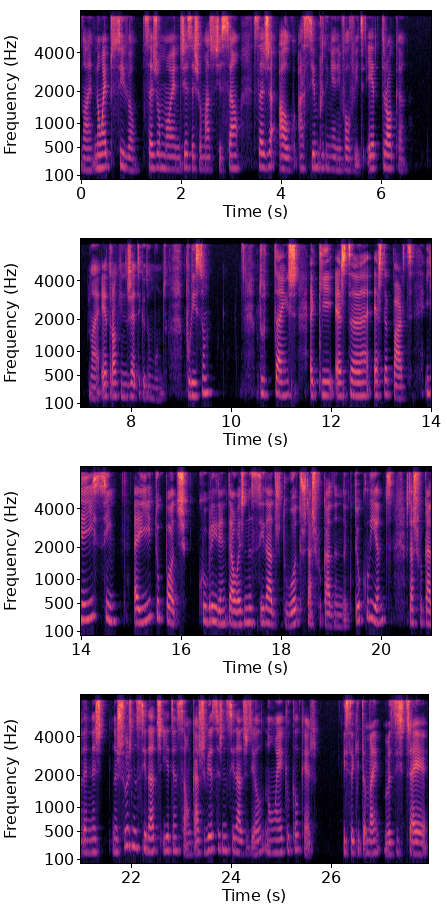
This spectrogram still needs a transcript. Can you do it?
Não é? não é possível, seja uma ONG, seja uma associação, seja algo, há sempre dinheiro envolvido. É a troca, não é? É a troca energética do mundo. Por isso, tu tens aqui esta, esta parte. E aí sim, aí tu podes cobrir então as necessidades do outro, estás focada no teu cliente, estás focada nas, nas suas necessidades e atenção, que às vezes as necessidades dele não é aquilo que ele quer. Isso aqui também, mas isto já é,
